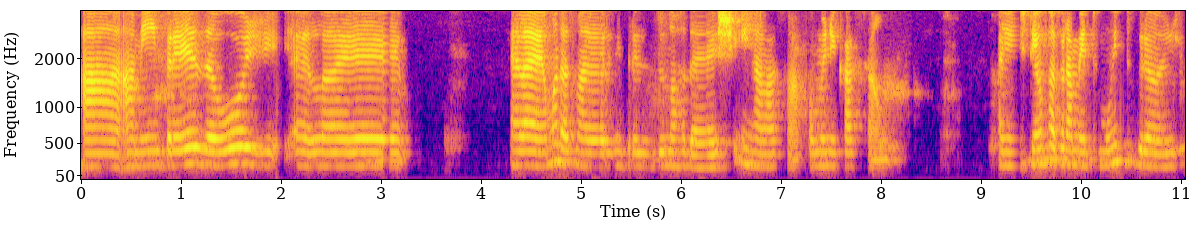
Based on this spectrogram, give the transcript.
a, a minha empresa hoje, ela é. Ela é uma das maiores empresas do Nordeste em relação à comunicação a gente tem um faturamento muito grande,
